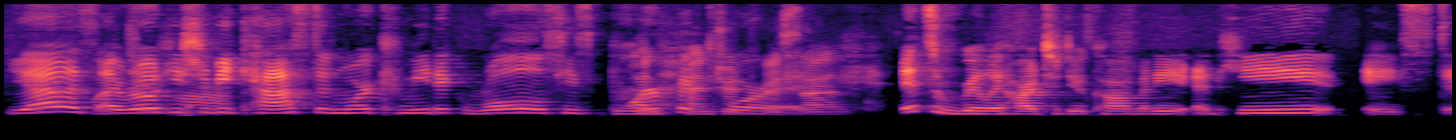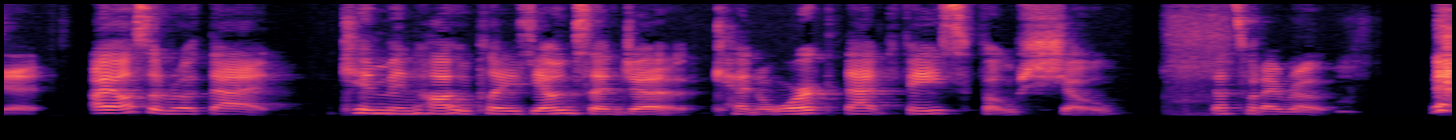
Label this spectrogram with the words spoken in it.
Yes, I wrote he should be cast in more comedic roles. He's perfect 100%. for it. It's really hard to do comedy, and he aced it. I also wrote that Kim Min Ha, who plays young Sunja, can work that face faux show. That's what I wrote.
